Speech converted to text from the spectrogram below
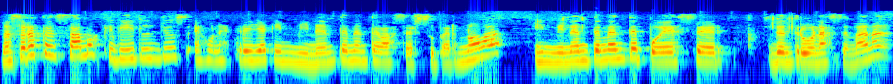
Nosotros pensamos que Betelgeuse es una estrella que inminentemente va a ser supernova, inminentemente puede ser dentro de una semana.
